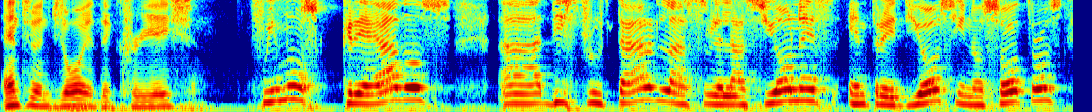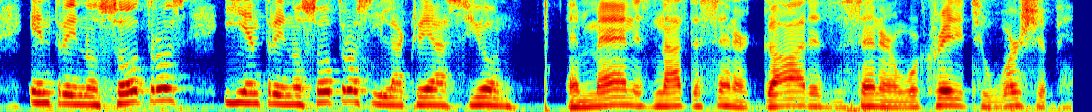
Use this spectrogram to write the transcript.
and to enjoy the creation Fuimos creados a disfrutar las relaciones entre Dios y nosotros, entre nosotros y entre nosotros y la creación. And man is not the center. God is the center, and we're created to worship him.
